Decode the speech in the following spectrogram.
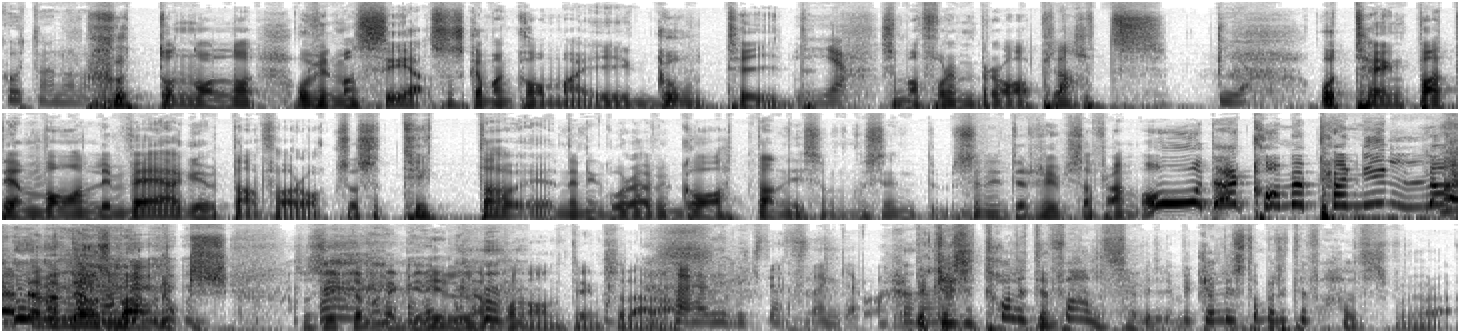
17.00. 17.00. Och vill man se så ska man komma i god tid. Ja. Så man får en bra plats. Ja. Och tänk på att det är en vanlig väg utanför också. Så titta när ni går över gatan ni som, så, ni inte rusar fram. Åh, där kommer Pernilla! Eller vem det och så, bara, så sitter man i grillen på någonting sådär. Det är viktigt att tänka på. Vi kanske tar lite vals här. Vi, vi kan lyssna på lite vals får vi höra.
